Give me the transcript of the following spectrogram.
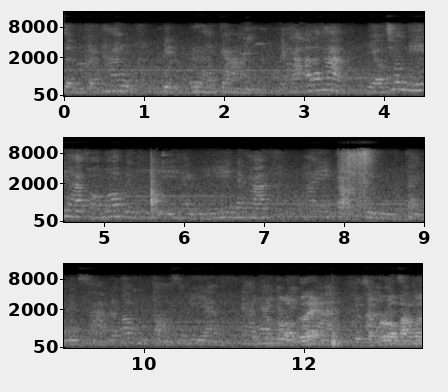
จนกระทั่งปิดรายการนะคะเอาละค่ะเดี๋ยวช่วงนี้นะคะขอมอบเวทีแห่งนี้นะคะ ให้กับคุณไก่แมลงสาบแล้วก็คุณต่อ เสบียงนะคะได้ดำเนินการคุณสำรวมบางบัว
